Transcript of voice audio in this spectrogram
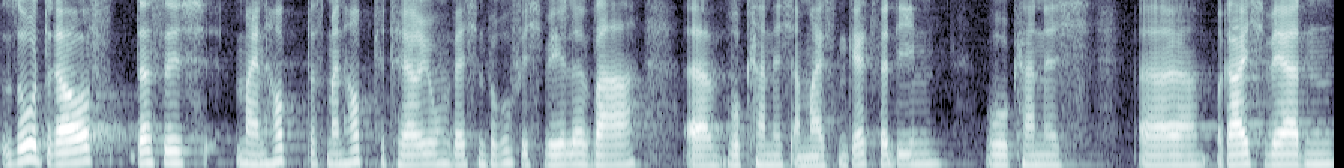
so drauf, dass ich mein Haupt, dass mein Hauptkriterium, welchen Beruf ich wähle, war, äh, wo kann ich am meisten Geld verdienen, wo kann ich äh, reich werden,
